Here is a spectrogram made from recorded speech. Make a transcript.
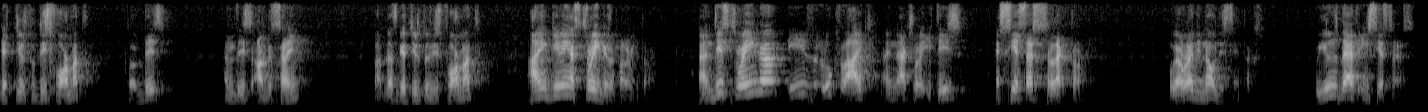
get used to this format. So this and this are the same, but let's get used to this format. I'm giving a string as a parameter. And this string is, looks like, and actually it is, a CSS selector. We already know this syntax. We use that in CSS.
